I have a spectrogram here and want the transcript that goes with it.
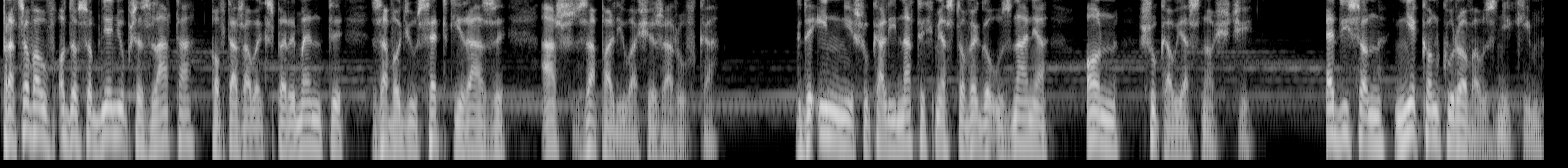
Pracował w odosobnieniu przez lata, powtarzał eksperymenty, zawodził setki razy, aż zapaliła się żarówka. Gdy inni szukali natychmiastowego uznania, on szukał jasności. Edison nie konkurował z nikim,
